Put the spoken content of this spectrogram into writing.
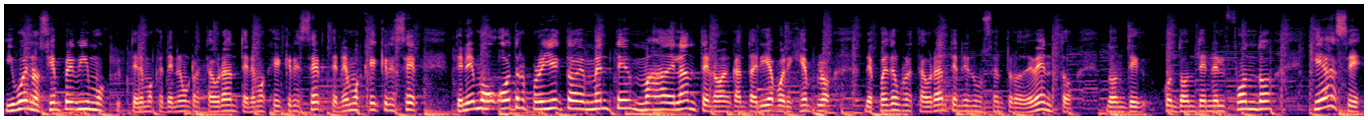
Y bueno, siempre vimos que tenemos que tener un restaurante, tenemos que crecer, tenemos que crecer. Tenemos otros proyectos en mente más adelante. Nos encantaría, por ejemplo, después de un restaurante, tener un centro de eventos, donde, donde en el fondo, ¿qué hace?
